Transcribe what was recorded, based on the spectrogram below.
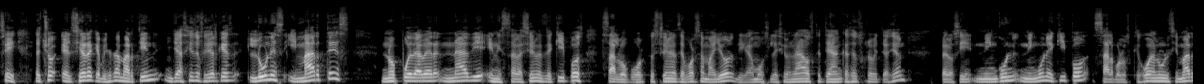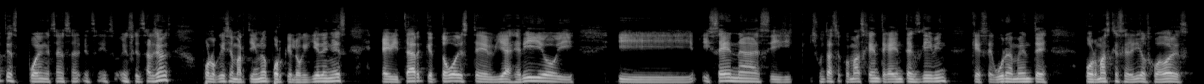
Sí, de hecho, el cierre que menciona Martín ya se hizo oficial que es lunes y martes. No puede haber nadie en instalaciones de equipos, salvo por cuestiones de fuerza mayor, digamos lesionados que tengan que hacer su rehabilitación. Pero sí, ningún, ningún equipo, salvo los que juegan lunes y martes, pueden estar en, sus instalaciones, por lo que dice Martín, ¿no? Porque lo que quieren es evitar que todo este viajerío y, y, cenas y, juntarse con más gente que hay en Thanksgiving, que seguramente, por más que se le diga a los jugadores,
